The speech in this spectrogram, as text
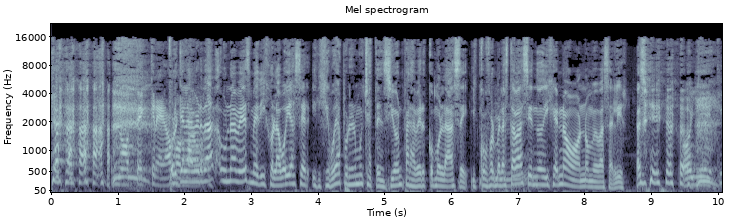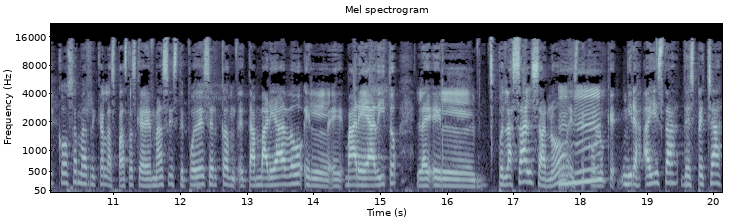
no te creo. Porque la verdad, una vez me dijo, la voy a hacer. Y dije, voy a poner mucha atención para ver cómo la hace. Y conforme la estaba mm. haciendo, dije, no, no me va a salir. Oye, qué cosa más rica las pastas, que además este puede ser eh, tan variado, el eh, mareadito, el, pues la salsa, ¿no? Este, con lo que, mira, ahí está, despecha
